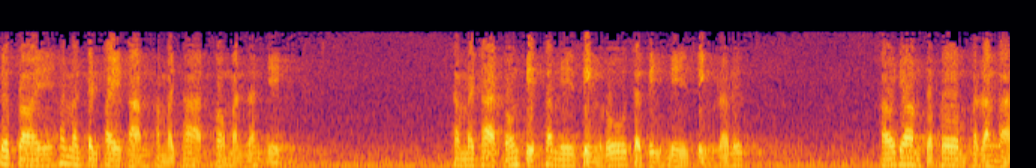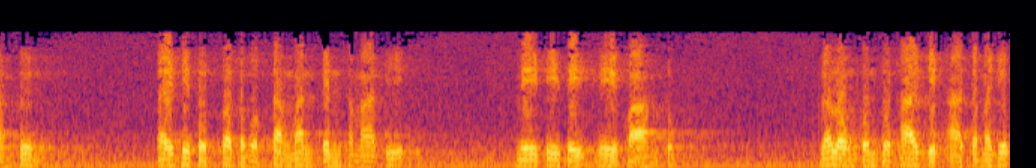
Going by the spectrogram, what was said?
เพื่อปล่อยให้มันเป็นไปตามธรรมชาติของมันนั่นเอง ธรรมชาติของจิตถ้ามีสิ่งรู้สติมีสิ่งระลึก เขาย่อมจะเพิ่มพลังงานขึ้น ในที่สุดก็สงบตั้งมั่นเป็นสมาธิ มีปีติมีความสุข แล้วลงผลสุดท้ายจิตอาจจะมายึด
